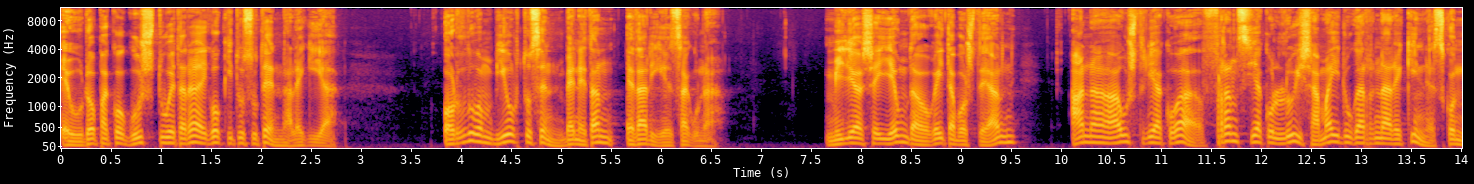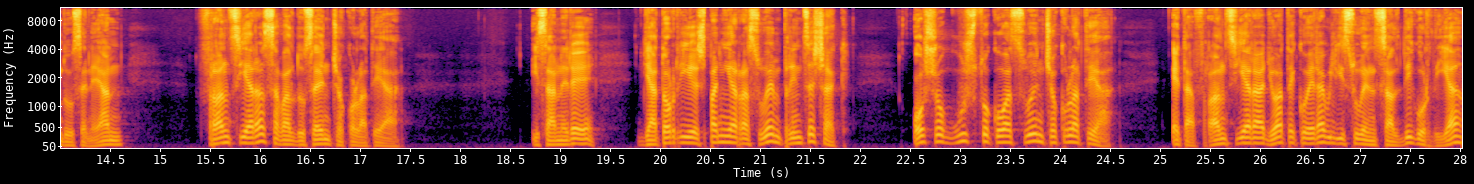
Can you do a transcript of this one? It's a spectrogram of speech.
Europako gustuetara egokitu zuten alegia. Orduan bihurtu zen benetan edari ezaguna. Mila seieunda hogeita bostean, Ana Austriakoa Frantziako Luis Amairugarrenarekin ezkondu zenean, Frantziara zabaldu zen txokolatea. Izan ere, jatorri Espainiarra zuen printzesak, oso gustokoa zuen txokolatea, eta Frantziara joateko erabili zuen zaldigurdia,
